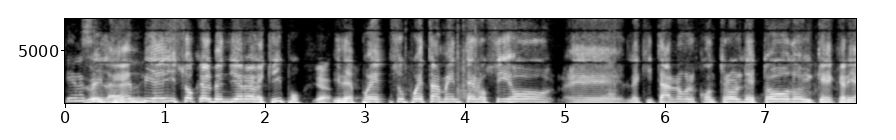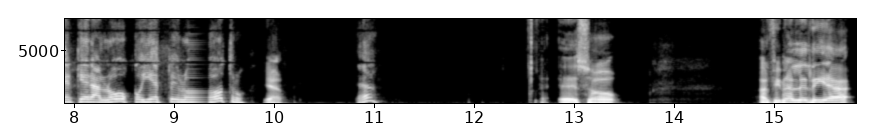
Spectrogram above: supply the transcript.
Tiene Luis, la. NBA hizo que él vendiera el equipo. Yeah. Y después supuestamente los hijos eh, le quitaron el control de todo y que creían que era loco y esto y lo otro. Yeah. Yeah. Eh, so, al final del día,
